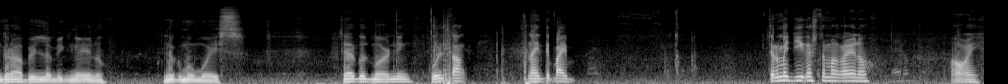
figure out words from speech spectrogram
Grabe yung lamig ngayon, oh. Nagmumuwis. Sir, good morning. Full tank. 95. Sir, may Gcash naman kayo, no? Okay.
